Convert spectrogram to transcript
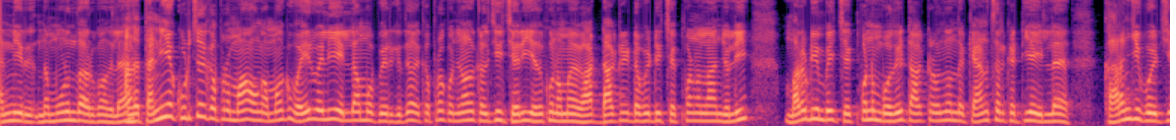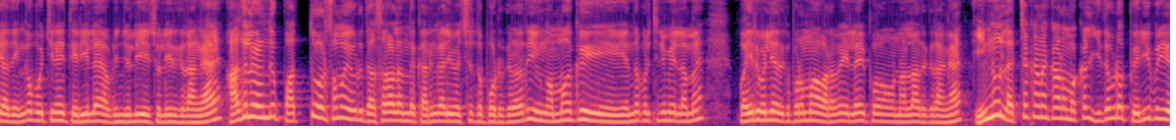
தண்ணீர் இந்த மூணு தான் இருக்கும் அதில். அந்த தண்ணியை குடிச்சதுக்கப்புறமா அவங்க அம்மாவுக்கு வயிறு வலியே இல்லாமல் போயிருக்குது. அதுக்கப்புறம் கொஞ்ச நாள் கழிச்சு சரி எதுக்கும் நம்ம டாக்டர்கிட்ட போயிட்டு செக் பண்ணலான்னு சொல்லி மறுபடியும் போய் செக் பண்ணும்போது டாக்டர் வந்து அந்த கேன்சர் கட்டியே இல்லை கரைஞ்சி போயிடுச்சு அது எங்கே போச்சுனே தெரியல அப்படின்னு சொல்லி சொல்லியிருக்கிறாங்க. அதுலேருந்து பத்து வருஷமாக இவர் தசராவில் அந்த கருங்காலி வச்சத்தை போட்டுருக்கிறாரு. இவங்க அம்மாவுக்கு எந்த பிரச்சனையுமே இல்லாமல் வயிறு வலி அதுக்கப்புறமா வரவே இல்லை. இப்போ நல்லா இருக்கிறாங்க. இன்னும் லட்சக்கணக்கான மக்கள் இதை விட பெரிய பெரிய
